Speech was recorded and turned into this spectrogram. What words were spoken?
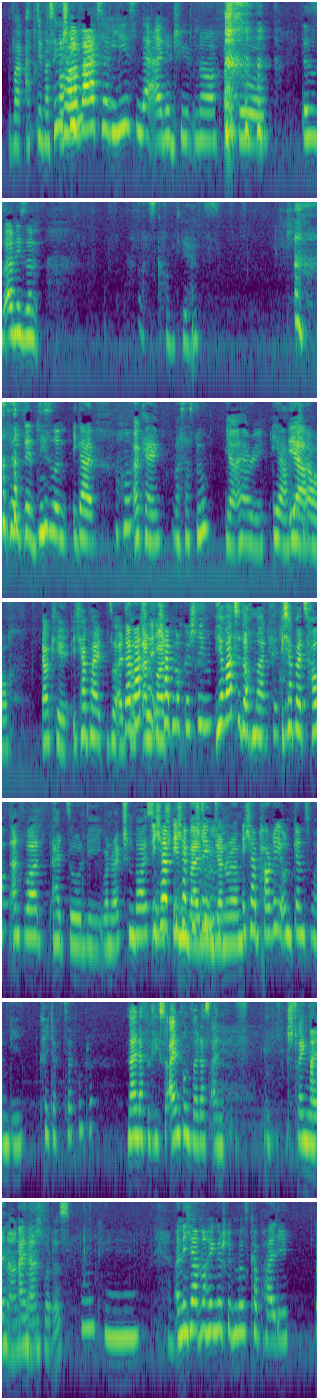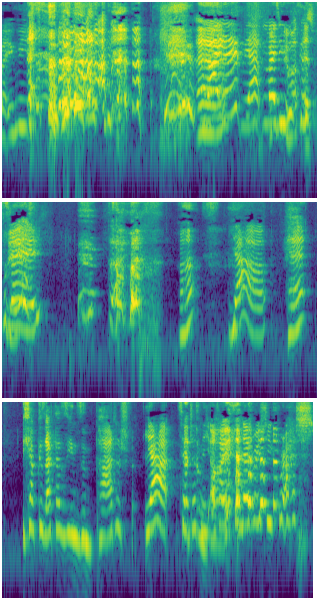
wa habt ihr was Oh, hingeschrieben? warte, wie hieß denn der eine Typ noch? Ach so. das ist auch nicht so ein. was kommt jetzt? Das ist jetzt nicht so ein. Egal. Okay, was hast du? Ja, Harry. Ja, Ja. ich auch. Okay, ich habe halt so als Ja, warte, Hauptantwort. ich habe noch geschrieben. ja, warte doch mal. Ich habe als Hauptantwort halt so die One Direction Boys. Ich hab- ich hab weil so geschrieben- in general. Ich habe Harry und ganz Wendy. Krieg ich dafür zwei Punkte? Nein, dafür kriegst du einen Punkt, weil das ein streng Eine eine Antwort. Antwort, ist. Okay. Und ich habe noch hingeschrieben, Louis Capaldi. Weil irgendwie. Äh, Weil wir hatten mal du dieses Gespräch. Aha. Ja. Hä? Ich habe gesagt, dass ich ihn sympathisch finde. Ja, zählt das nicht auch als Celebrity Crush?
